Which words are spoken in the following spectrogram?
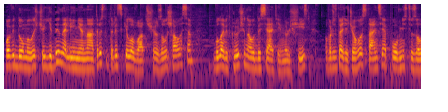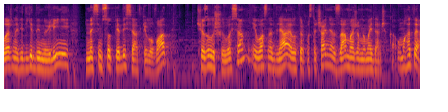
повідомили, що єдина лінія на 330 кВт, що залишалася, була відключена о 10.06, в результаті чого станція повністю залежна від єдиної лінії на 750 кВт, що залишилося, і власне для електропостачання за межами майданчика. У МАГАТЕ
